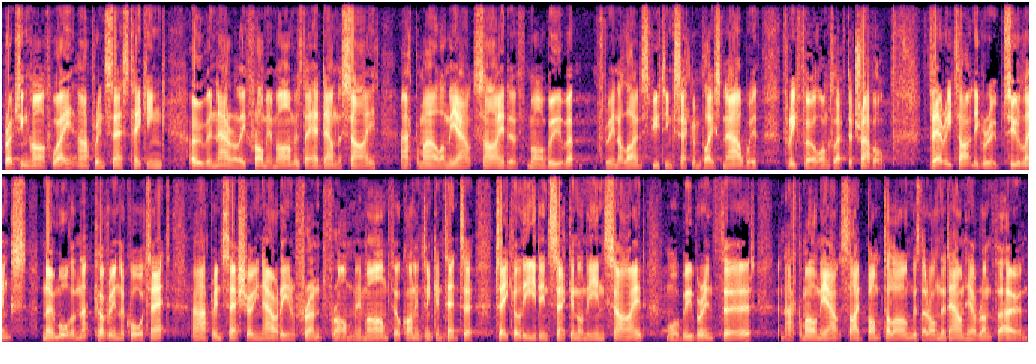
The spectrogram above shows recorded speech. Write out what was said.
Approaching halfway, our princess taking over narrowly from Imam as they head down the side. Akmal on the outside of Marbuba, three in a line disputing second place now with three furlongs left to travel. Very tightly grouped, two lengths, no more than that covering the quartet. Uh, our Princess showing narrowly in front from Imam. Phil Collington content to take a lead in second on the inside. Marbuba in third. And Akmal on the outside bumped along as they're on the downhill run for home.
